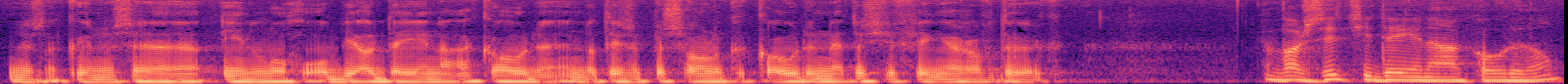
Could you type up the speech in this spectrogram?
Dus dan kunnen ze inloggen op jouw DNA-code. En dat is een persoonlijke code, net als je vingerafdruk. En waar zit je DNA-code dan?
